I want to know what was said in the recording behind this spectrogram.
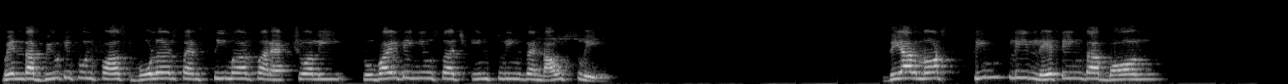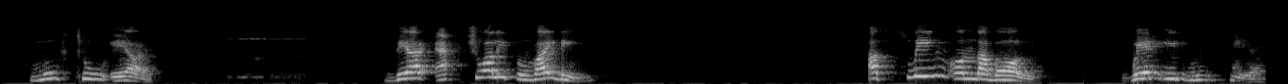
when the beautiful fast bowlers and seamers are actually providing you such in swings and out swings, they are not simply letting the ball move through air. They are actually providing a swing on the ball when it moves through air.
